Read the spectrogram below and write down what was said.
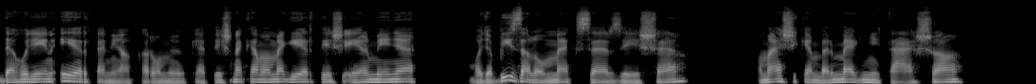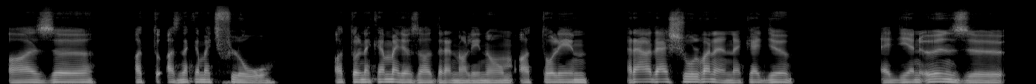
de hogy én érteni akarom őket, és nekem a megértés élménye vagy a bizalom megszerzése, a másik ember megnyitása, az, az nekem egy flow. Attól nekem megy az adrenalinom, attól én, ráadásul van ennek egy, egy ilyen önző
